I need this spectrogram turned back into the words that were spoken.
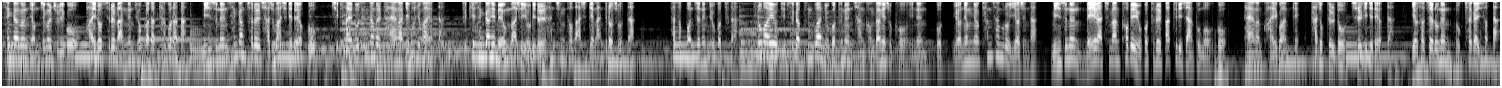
생강은 염증을 줄이고 바이러스를 막는 효과가 탁월하다. 민수는 생강차를 자주 마시게 되었고 식사에도 생강을 다양하게 활용하였다. 특히 생강의 매운맛이 요리를 한층 더 맛있게 만들어 주었다. 다섯 번째는 요거트다. 프로바이오틱스가 풍부한 요거트는 장 건강에 좋고 이는 곧 면역력 향상으로 이어진다. 민수는 매일 아침 한 컵의 요거트를 빠뜨리지 않고 먹었고 다양한 과일과 함께 가족들도 즐기게 되었다. 여섯째로는 녹차가 있었다.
